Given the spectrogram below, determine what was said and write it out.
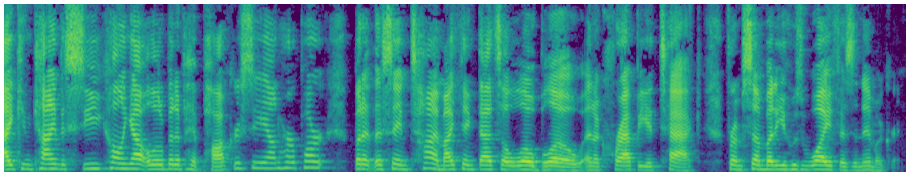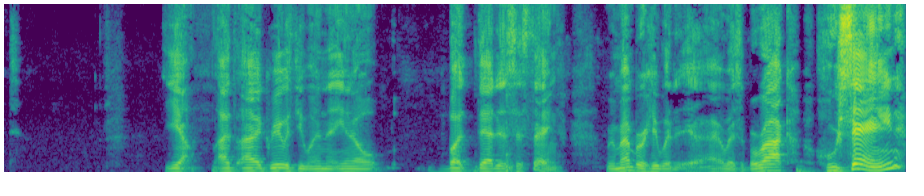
I can kind of see calling out a little bit of hypocrisy on her part, but at the same time I think that's a low blow and a crappy attack from somebody whose wife is an immigrant. Yeah, I, I agree with you, and you know, but that is his thing. Remember, he would uh, it was Barack Hussein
